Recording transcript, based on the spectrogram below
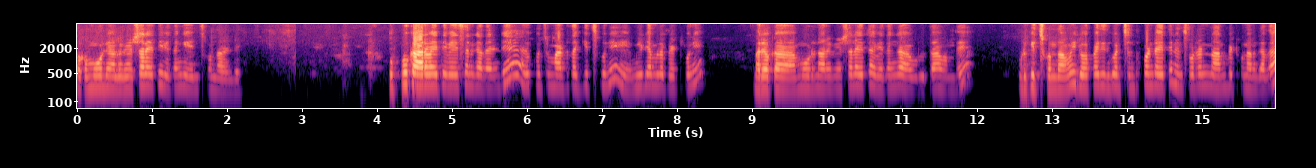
ఒక మూడు నాలుగు నిమిషాలు అయితే ఈ విధంగా వేయించుకుందామండి ఉప్పు కారం అయితే వేసాను కదండి. అది కొంచెం మంట తగ్గించుకుని మీడియంలో పెట్టుకుని మరి ఒక మూడు నాలుగు నిమిషాలు అయితే ఆ విధంగా ఉడుకుతా ఉంది. ఉడికించుకుందాము. ఈ లోపల ఇది ఇదిగోండి చింతపండు అయితే నేను చూడండి నానబెట్టుకున్నాను కదా.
